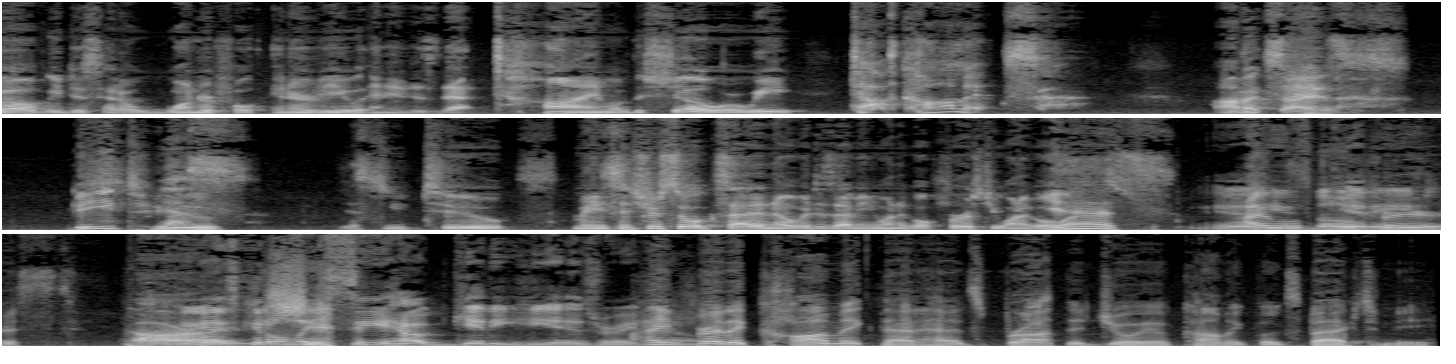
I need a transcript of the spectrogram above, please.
Well, we just had a wonderful interview, and it is that time of the show where we talk comics. I'm excited. Me too. Yes. Yes, you too. I mean, since you're so excited, Nova, does that mean you want to go first or you want to go last? Yes, Yeah, I will go giddy. first. All You right. guys could only see how giddy he is right now. I've read a comic that has brought the joy of comic books back to me.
